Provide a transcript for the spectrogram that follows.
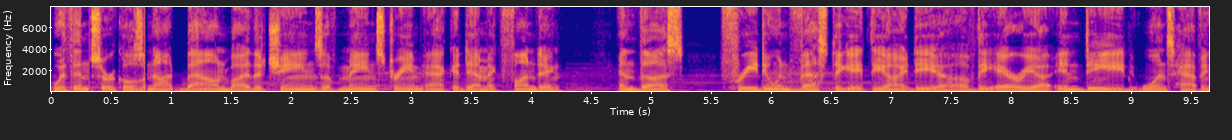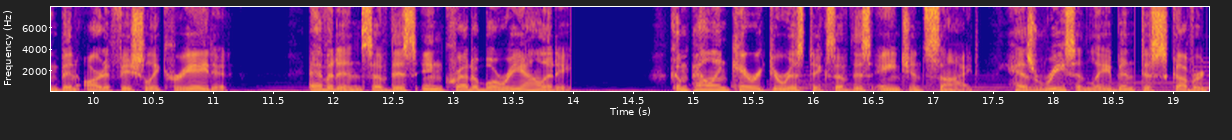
within circles not bound by the chains of mainstream academic funding, and thus free to investigate the idea of the area indeed once having been artificially created. Evidence of this incredible reality. Compelling characteristics of this ancient site has recently been discovered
